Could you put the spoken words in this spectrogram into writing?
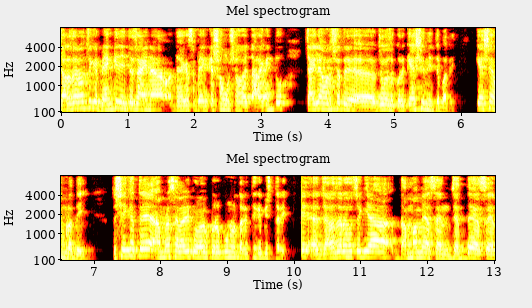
যারা যারা হচ্ছে ব্যাংকে নিতে চায় না, দেখা গেছে ব্যাংকের সমস্যা হয়, তারা কিন্তু চাইলে আমাদের সাথে যোগাযোগ করে ক্যাশে নিতে পারে। ক্যাশে আমরা দেই। তো সেই ক্ষেত্রে আমরা স্যালারি প্রভাব করব পনেরো তারিখ থেকে বিশ তারিখ। যারা যারা হচ্ছে গিয়া দাম্মামে আছেন, জেদ্দায় আছেন,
